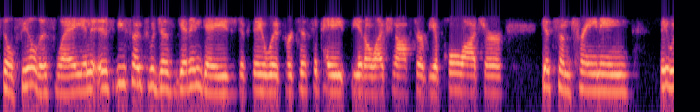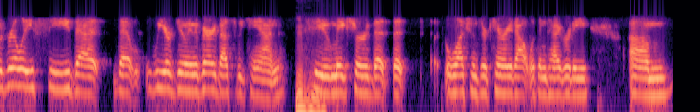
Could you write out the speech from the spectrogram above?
still feel this way. And if these folks would just get engaged, if they would participate, be an election officer, be a poll watcher, get some training, they would really see that that we are doing the very best we can mm-hmm. to make sure that that elections are carried out with integrity. Um,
